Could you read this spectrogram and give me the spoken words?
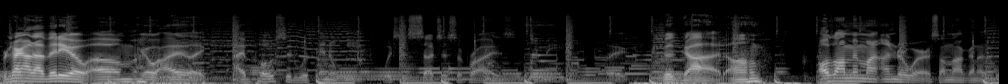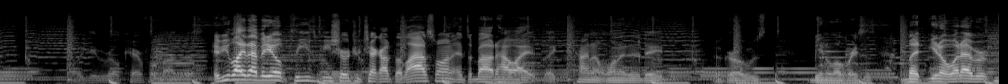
for checking out that video. Um, yo, I like I posted within a week, which is such a surprise to me. Like, good God. Um, also I'm in my underwear, so I'm not gonna be real careful about this. If you like that video, please be sure to check out the last one. It's about how I like kind of wanted to date a girl who's being a little racist. But you know, whatever.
